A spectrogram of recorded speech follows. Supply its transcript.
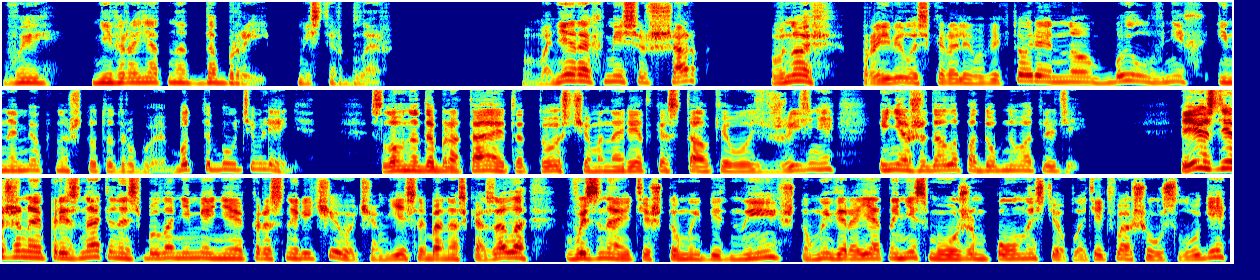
Вы невероятно добры, мистер Блэр. В манерах миссис Шарп вновь проявилась королева Виктория, но был в них и намек на что-то другое, будто бы удивление. Словно доброта — это то, с чем она редко сталкивалась в жизни и не ожидала подобного от людей. Ее сдержанная признательность была не менее красноречива, чем если бы она сказала «Вы знаете, что мы бедны, что мы, вероятно, не сможем полностью оплатить ваши услуги,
